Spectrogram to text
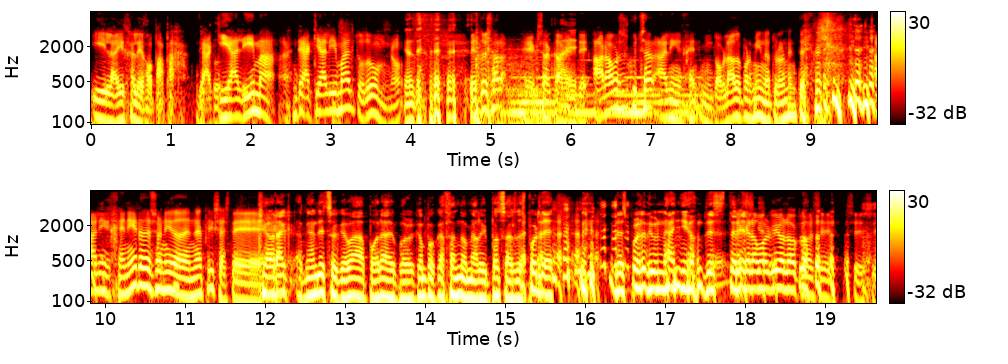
y la hija le dijo, papá, de aquí a Lima, de aquí a Lima el Tudum, ¿no? Entonces ahora, exactamente. Ahora vamos a escuchar al ingeniero, doblado por mí, naturalmente, al ingeniero de sonido de Netflix, este. Que ahora me han dicho que va por ahí, por el campo cazando mariposas después de, después de un año de de estrés. que lo volvió loco, sí, sí, sí.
